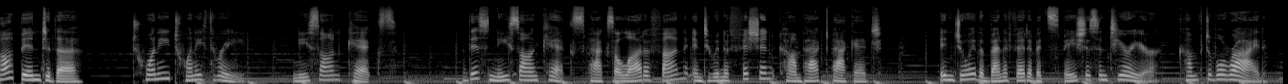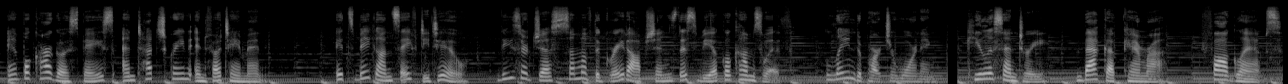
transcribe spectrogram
Hop into the 2023 Nissan Kicks. This Nissan Kicks packs a lot of fun into an efficient, compact package. Enjoy the benefit of its spacious interior, comfortable ride, ample cargo space, and touchscreen infotainment. It's big on safety too. These are just some of the great options this vehicle comes with. Lane departure warning, keyless entry, backup camera, fog lamps,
